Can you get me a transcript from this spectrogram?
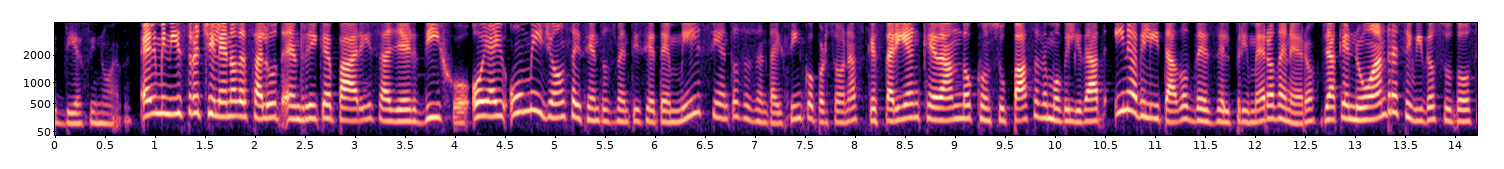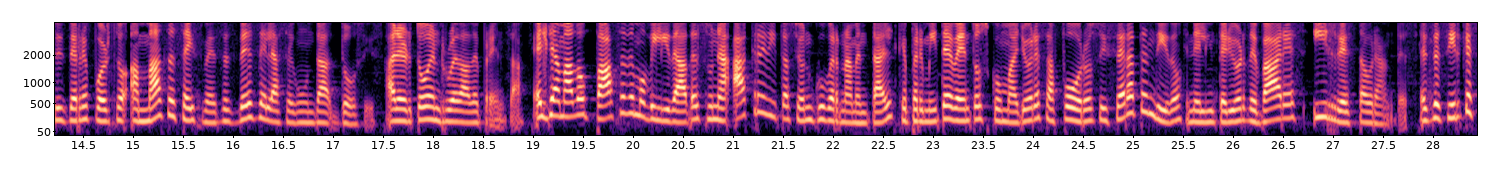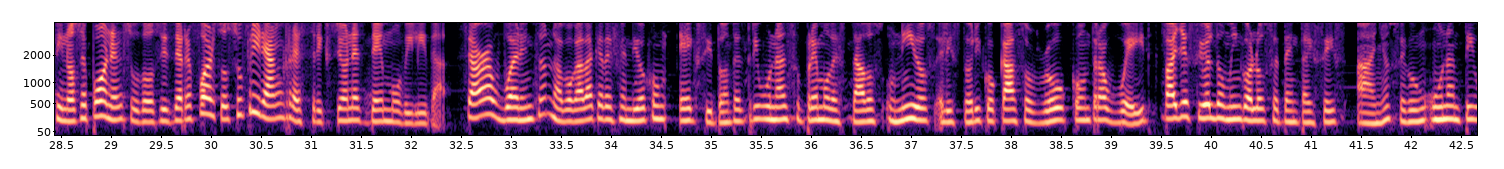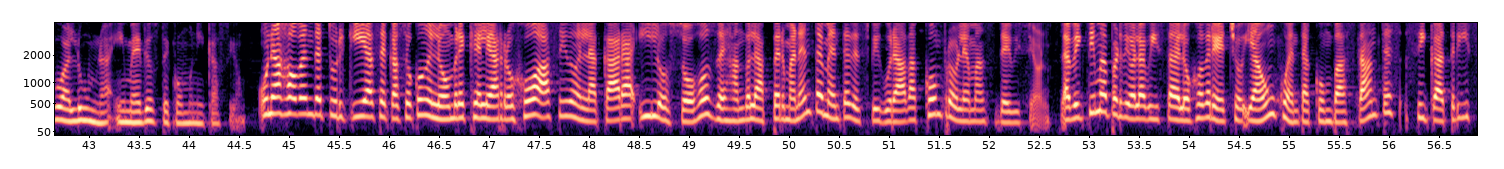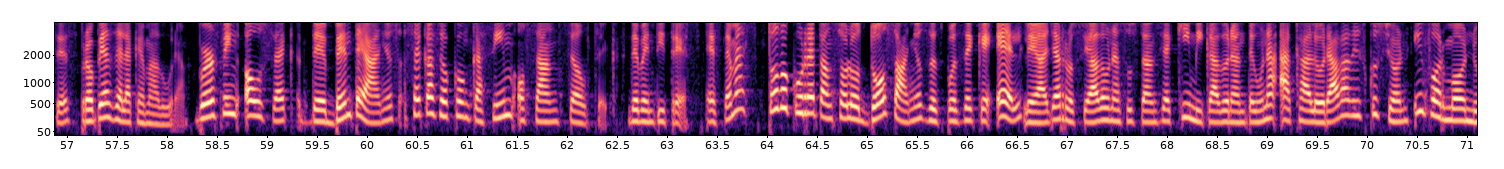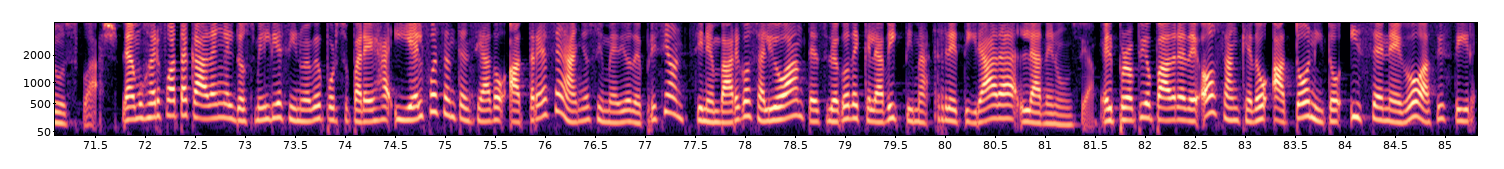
COVID-19. El ministro chileno de Salud, Enrique París, ayer dijo, hoy hay 1.627.100 165 personas que estarían quedando con su pase de movilidad inhabilitado desde el primero de enero, ya que no han recibido su dosis de refuerzo a más de seis meses desde la segunda dosis, alertó en rueda de prensa. El llamado pase de movilidad es una acreditación gubernamental que permite eventos con mayores aforos y ser atendido en el interior de bares y restaurantes. Es decir, que si no se ponen su dosis de refuerzo, refuerzos sufrirán restricciones de movilidad. Sarah Weddington, la abogada que defendió con éxito ante el Tribunal Supremo de Estados Unidos el histórico caso Roe contra Wade, falleció el domingo a los 76 años, según una antigua alumna y medios de comunicación. Una joven de Turquía se casó con el hombre que le arrojó ácido en la cara y los ojos, dejándola permanentemente desfigurada con problemas de visión. La víctima perdió la vista del ojo derecho y aún cuenta con bastantes cicatrices propias de la quemadura. Burfing Osek, de 20 años, se casó con Kasim Osan Celtic, de 23, este mes. Todo ocurre tan solo dos años después de que él le haya rociado una sustancia química durante una acalorada discusión, informó Newsflash. La mujer fue atacada en el 2019 por su pareja y él fue sentenciado a 13 años y medio de prisión. Sin embargo, salió antes luego de que la víctima retirara la denuncia. El propio padre de Osan quedó atónito y se negó a asistir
